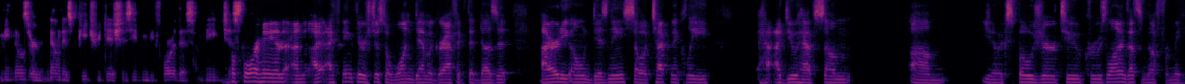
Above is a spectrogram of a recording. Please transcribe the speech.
I mean, those are known as petri dishes even before this. I mean, just beforehand, and I, I think there's just a one demographic that does it. I already own Disney, so technically, I do have some, um, you know, exposure to cruise lines. That's enough for me.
